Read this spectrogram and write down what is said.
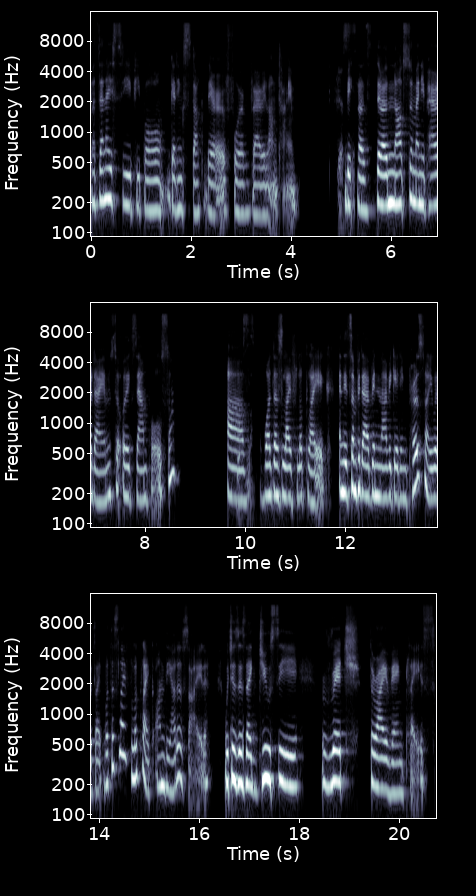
but then i see people getting stuck there for a very long time yes. because there are not so many paradigms or examples of yes. what does life look like and it's something that i've been navigating personally with like what does life look like on the other side which is this like juicy, rich, thriving place.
